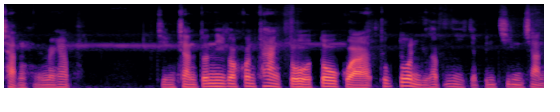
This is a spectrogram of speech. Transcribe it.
ชันเห็นไหมครับ ชิงชันต้นนี้ก็ค่อนข้างโตโตกว่าทุกต้นอยู่ครับ นี่จะเป็นชิงชัน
